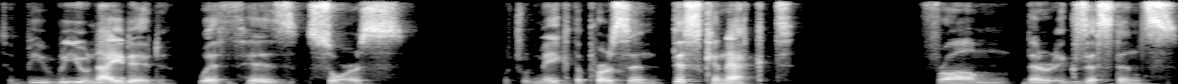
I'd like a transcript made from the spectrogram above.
to be reunited with his source, which would make the person disconnect from their existence,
